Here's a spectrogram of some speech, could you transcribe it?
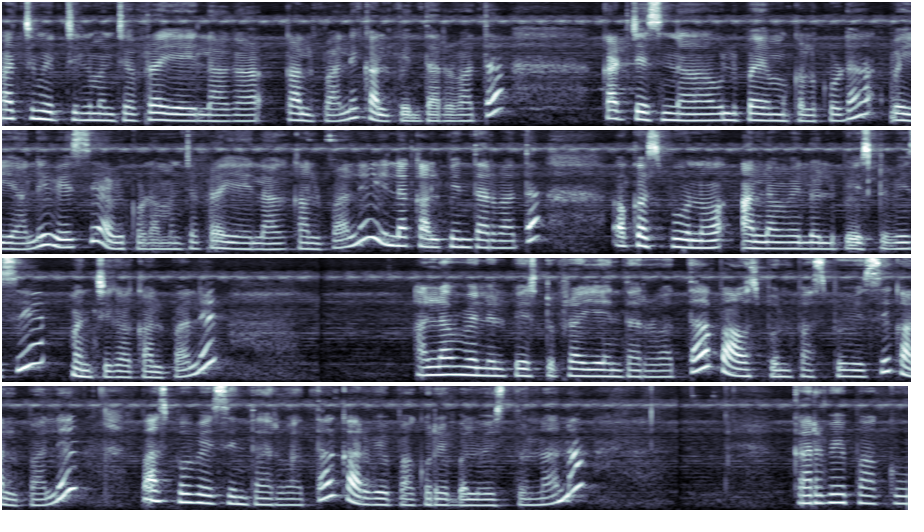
పచ్చిమిర్చిలు మంచిగా ఫ్రై అయ్యేలాగా కలపాలి. కలిపిన తర్వాత కట్ చేసిన ఉల్లిపాయ ముక్కలు కూడా వేయాలి. వేసి అవి కూడా మంచిగా ఫ్రై అయ్యేలాగా కలపాలి. ఇలా కలిపిన తర్వాత ఒక స్పూను అల్లం వెల్లుల్లి పేస్ట్ వేసి మంచిగా కలపాలి. అల్లం వెల్లుల్లి పేస్ట్ ఫ్రై అయిన తర్వాత పావు స్పూన్ పసుపు వేసి కలపాలి. పసుపు వేసిన తర్వాత కరివేపాకు రెబ్బలు వేస్తున్నాను. కరివేపాకు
